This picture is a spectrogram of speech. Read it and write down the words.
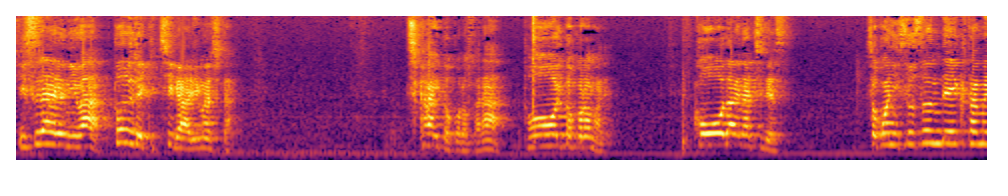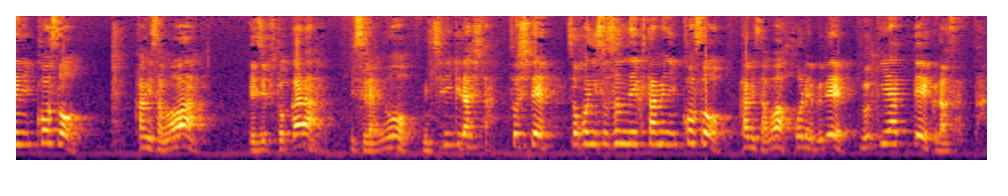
イスラエルには取るべき地がありました。近いところから遠いところまで。広大な地です。そこに進んでいくためにこそ神様はエジプトからイスラエルを導き出した。そしてそこに進んでいくためにこそ神様はホレブで向き合ってくださった。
